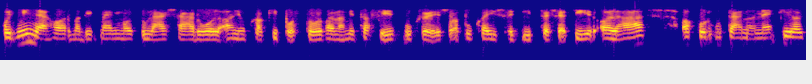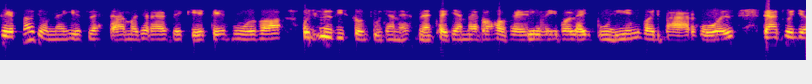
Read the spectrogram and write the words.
hogy minden harmadik megmozdulásáról anyuka kiposztol valamit a Facebookra, és apuka is egy vicceset ír alá, akkor utána neki azért nagyon nehéz lesz elmagyarázni két év múlva, hogy ő viszont ugyanezt ne tegye meg a haverjaival egy bulin, vagy bárhol. Tehát, hogy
